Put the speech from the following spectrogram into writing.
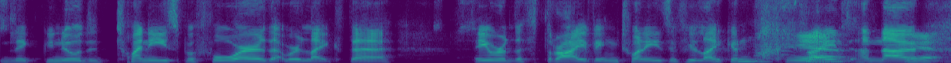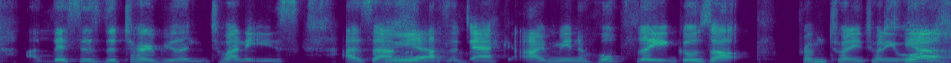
like you know, the 20s before that were like the they were the thriving 20s if you like in my yeah. mind and now yeah. this is the turbulent 20s as um yeah. as a deck i mean hopefully it goes up from 2021 yeah.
